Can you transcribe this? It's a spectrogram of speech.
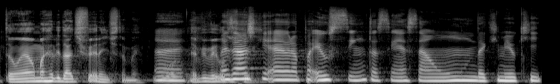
Então é uma realidade diferente também. É. É viver Mas eu acho que a Europa, eu sinto assim essa onda que meio que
